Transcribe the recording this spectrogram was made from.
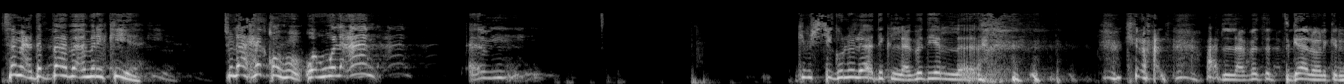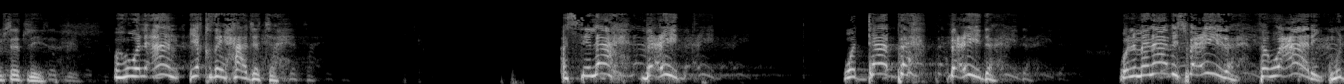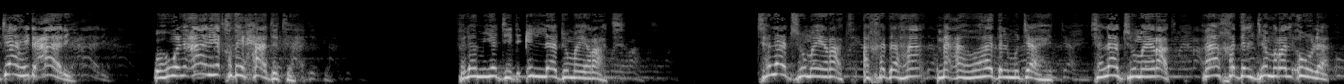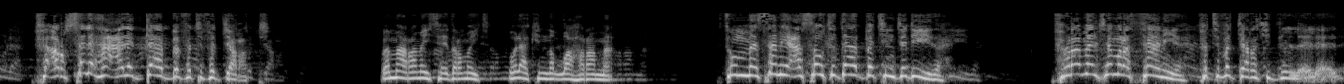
سمع دبابة أمريكية. تلاحقه وهو الآن كيفاش تيقولوا له هذيك اللعبة ديال واحد اللعبة تتقال ولكن مشات ليه وهو الآن يقضي حاجته. السلاح بعيد. والدابة بعيدة. والملابس بعيدة. فهو عاري مجاهد عاري. وهو الآن يقضي حاجته. فلم يجد إلا جميرات ثلاث جميرات أخذها معه هذا المجاهد. ثلاث جميرات فأخذ الجمرة الأولى فأرسلها على الدابة فتفجرت. وما رميت إذ رميت ولكن الله رمى. ثم سمع صوت دابة جديدة. فرمى الجمرة الثانية فتفجرت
